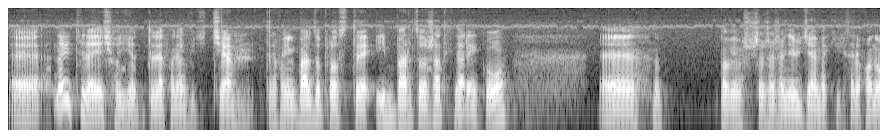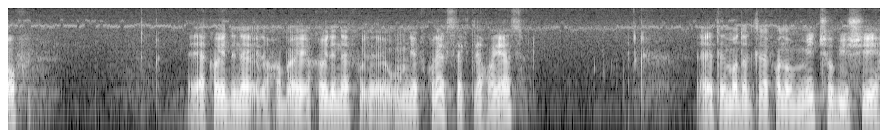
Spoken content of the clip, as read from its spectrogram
E, No i tyle jeśli chodzi o telefon, jak widzicie. Telefonik bardzo prosty i bardzo rzadki na rynku. E, No, powiem szczerze, że nie widziałem takich telefonów. Jako jedyny, jako jedyny w- u mnie w kolekcji taki telefon jest. E, Ten model telefonu Mitsubishi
